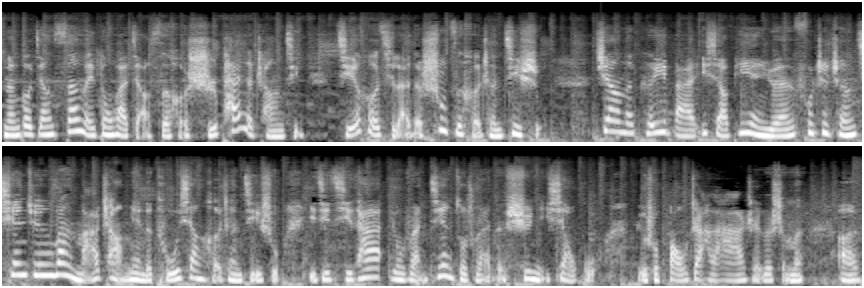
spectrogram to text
能够将三维动画角色和实拍的场景结合起来的数字合成技术。这样呢，可以把一小批演员复制成千军万马场面的图像合成技术，以及其他用软件做出来的虚拟效果，比如说爆炸啦，这个什么啊、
